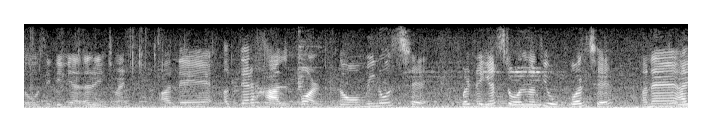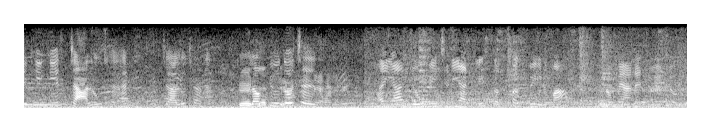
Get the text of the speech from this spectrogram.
તો સિટિંગ અરેન્જમેન્ટ અને અત્યારે હાલ પણ ડોમિનોઝ છે બટ અહીંયા સ્ટોલ નથી ઉપર છે. અને આઈ થિંક એ ચાલુ છે ને? ચાલુ છે ને? લખ્યું તો છે. અહીંયા જો બીચની આટલી સખત ભીડમાં તમે આને જોઈ શકો.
